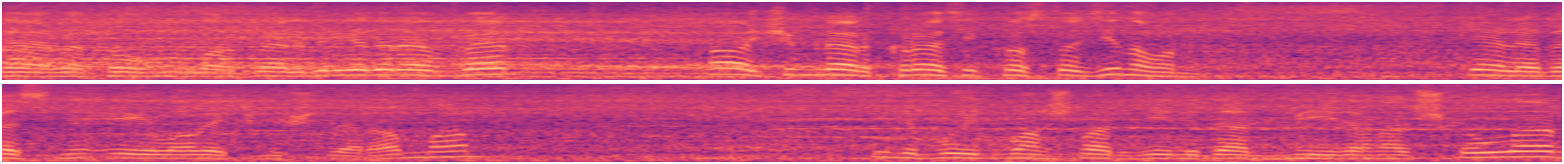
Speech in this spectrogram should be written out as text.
dəvət olunurlar. Bəli, bir qədər əvvəl hakimlər Krasik Kostadinovun qələbəsini elan etmişdilər, amma indi bu idmançılar yenidən meydana çıxırlar.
